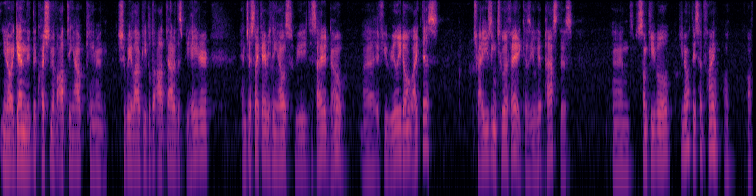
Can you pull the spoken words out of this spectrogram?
you know, again, the, the, question of opting out came in. Should we allow people to opt out of this behavior? And just like everything else, we decided no. Uh, if you really don't like this, try using 2FA because you'll get past this. And some people, you know, they said, fine, I'll, I'll,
